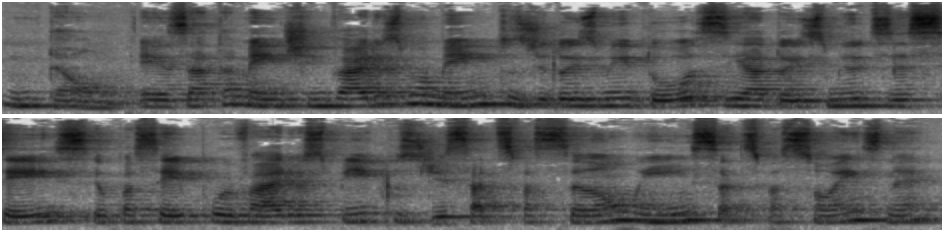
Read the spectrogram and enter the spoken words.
Então, exatamente. Em vários momentos de 2012 a 2016, eu passei por vários picos de satisfação e insatisfações, né?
